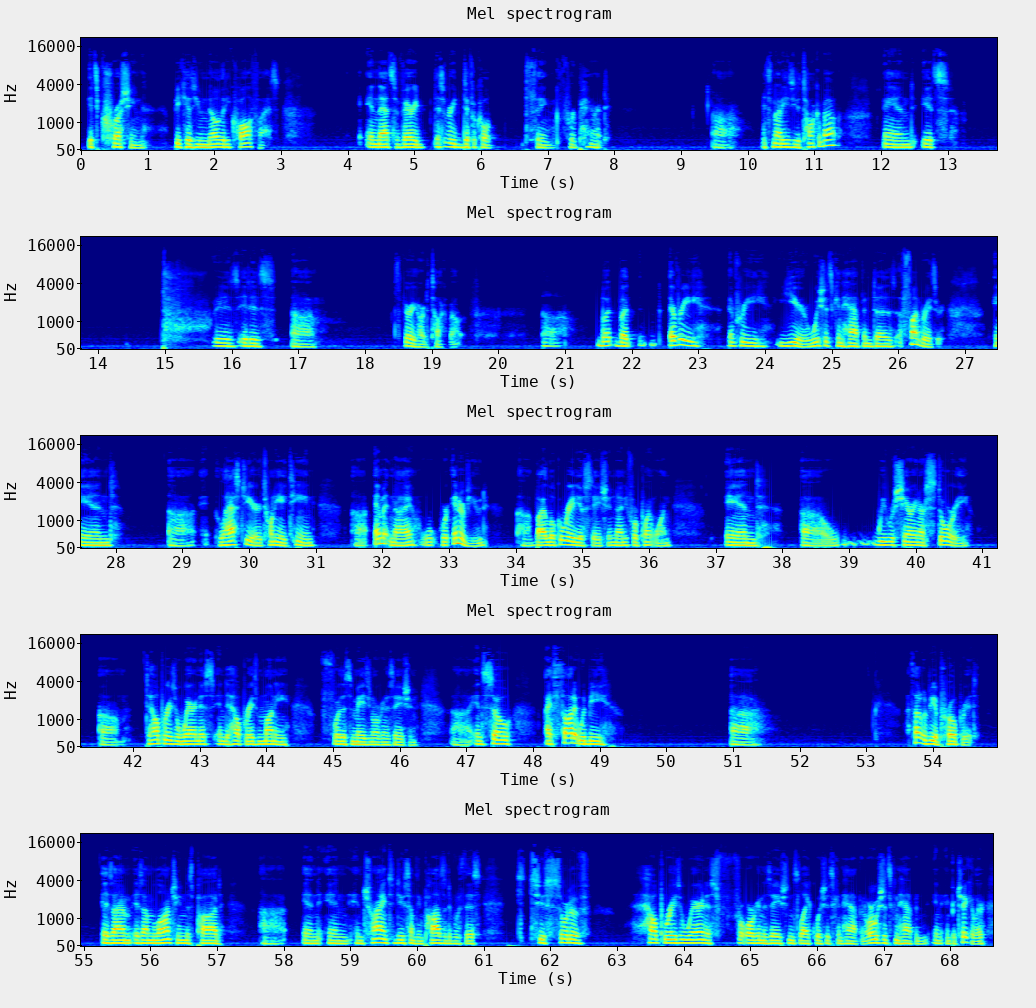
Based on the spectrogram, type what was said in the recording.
it's crushing because you know that he qualifies, and that's a very that's a very difficult thing for a parent. Uh, it's not easy to talk about, and it's it is it is uh, it's very hard to talk about. Uh, but but every every year, Wishes Can Happen does a fundraiser, and uh, last year, 2018, uh, Emmett and I w- were interviewed uh, by local radio station, 94.1, and uh, we were sharing our story um, to help raise awareness and to help raise money for this amazing organization. Uh, and so I thought it would be uh, I thought it would be appropriate as I'm as I'm launching this pod uh, and and and trying to do something positive with this to, to sort of help raise awareness for organizations like Wishes Can Happen or Wishes Can Happen in in particular,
